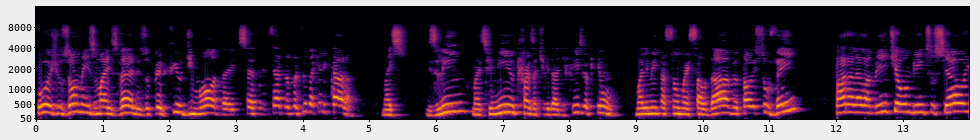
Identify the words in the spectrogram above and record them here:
hoje os homens mais velhos, o perfil de moda, etc, etc, o perfil daquele cara mais slim, mais fininho, que faz atividade física, que tem um, uma alimentação mais saudável, tal. Isso vem paralelamente ao ambiente social e,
